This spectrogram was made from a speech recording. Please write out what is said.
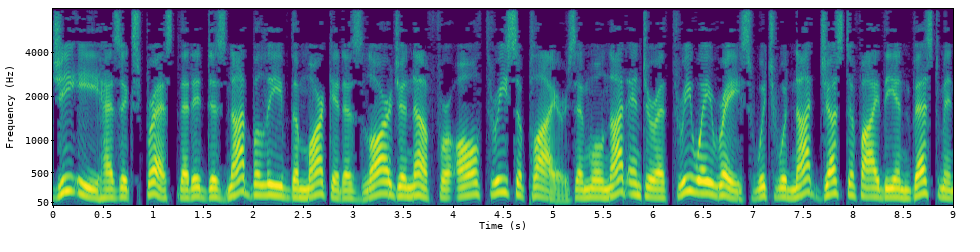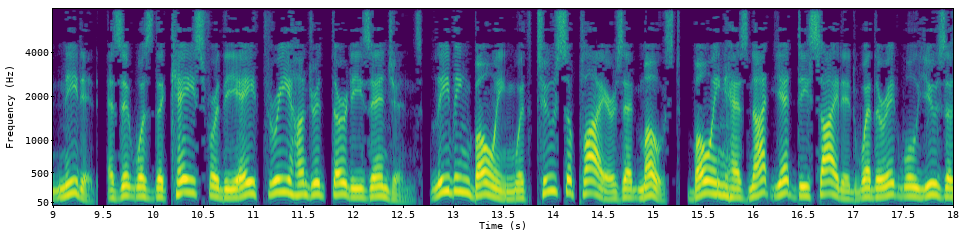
GE has expressed that it does not believe the market is large enough for all three suppliers and will not enter a three-way race which would not justify the investment needed, as it was the case for the A330's engines, leaving Boeing with two suppliers at most. Boeing has not yet decided whether it will use a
